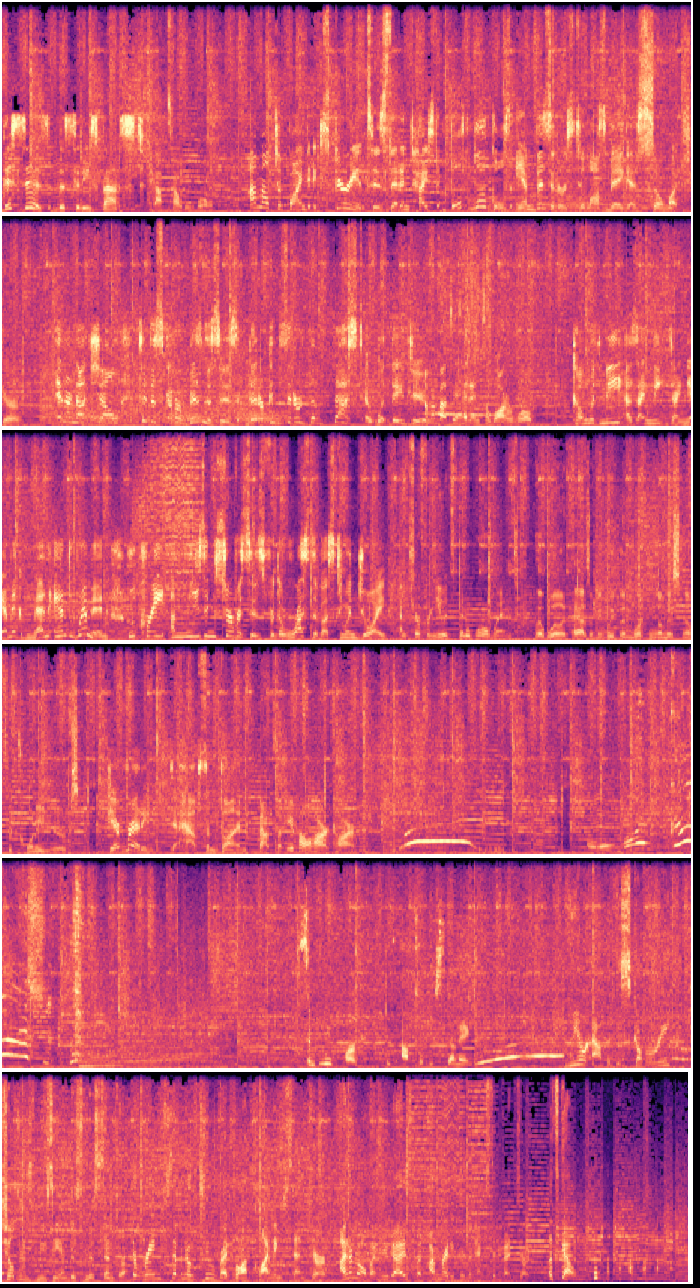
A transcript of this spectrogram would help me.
This is the city's best. That's how we roll. I'm out to find experiences that enticed both locals and visitors to Las Vegas. So much here. In a nutshell, to discover businesses that are considered the best at what they do. I'm about to head into Waterworld. Come with me as I meet dynamic men and women who create amazing services for the rest of us to enjoy. I'm sure for you it's been a whirlwind. Well, well, it has. I mean, we've been working on this now for 20 years. Get ready to have some fun. That's what you call hardcore. Oh my gosh! Symphony Park is absolutely stunning. We are at the Discovery Children's Museum the Smith Center, the Range 702 Red Rock Climbing Center. I don't know about you guys, but I'm ready for the next adventure. Let's go.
